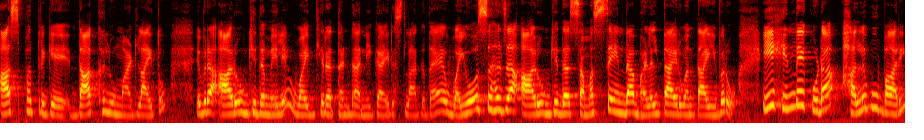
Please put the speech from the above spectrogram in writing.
ಆಸ್ಪತ್ರೆಗೆ ದಾಖಲು ಮಾಡಲಾಯಿತು. ಇವರ ಆರೋಗ್ಯದ ಮೇಲೆ ವೈದ್ಯರ ತಂಡ ನಿಗಾ ಇರಿಸಲಾಗಿದೆ. ವಯೋಸಹಜ ಆರೋಗ್ಯದ ಸಮಸ್ಯೆಯಿಂದ ಬಳಲ್ತಾ ಇರುವಂತಹ ಇವರು ಈ ಹಿಂದೆ ಕೂಡ ಹಲವು ಬಾರಿ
